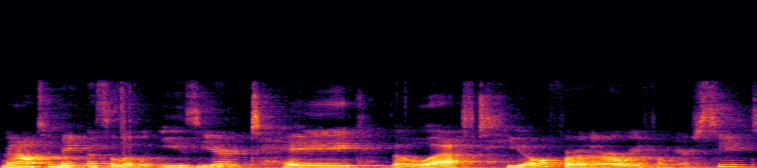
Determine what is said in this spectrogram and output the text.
Now to make this a little easier, take the left heel further away from your seat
